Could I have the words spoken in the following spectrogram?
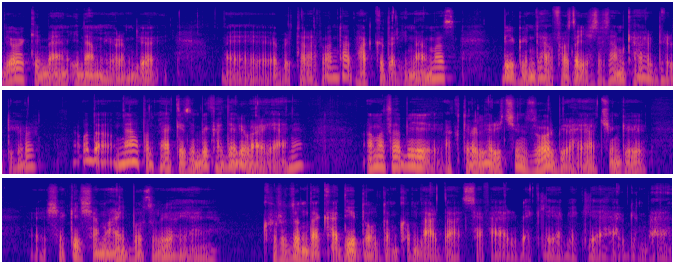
diyor ki ben inanmıyorum diyor. Ee, öbür taraftan tabii hakkıdır inanmaz. Bir gün daha fazla yaşasam kârdır diyor. O da ne yapalım herkesin bir kaderi var yani. Ama tabii aktörler için zor bir hayat çünkü e, şekil şemail bozuluyor yani. Kurudum da kadid oldum kumlarda sefer bekleye bekleye her gün ben.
